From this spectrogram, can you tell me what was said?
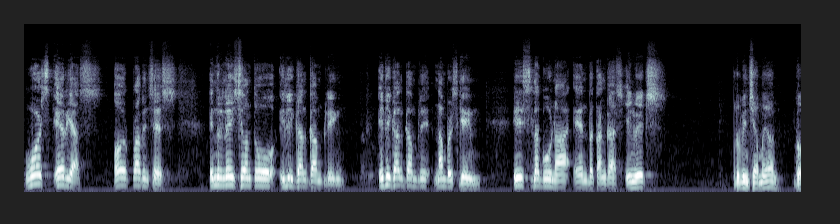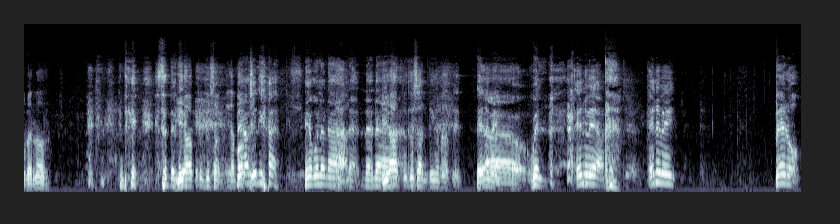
worst areas or provinces in relation to illegal gambling, illegal gambling numbers game is Laguna and Batangas in which probinsya mo yun, Governor. Hindi. Sandali. You have to do something about actually, it. ha, ngayon ko lang na, na, na, na you have to do something about it. Anyway, uh, well, anyway, ah. anyway, pero,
